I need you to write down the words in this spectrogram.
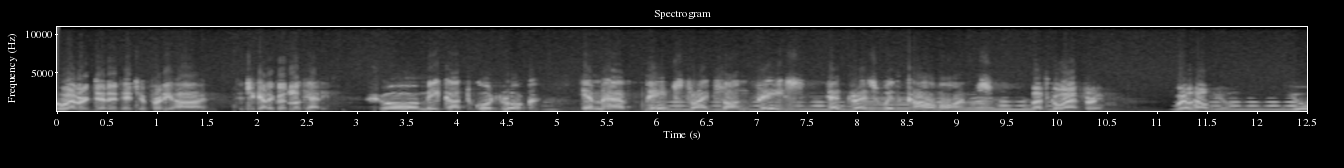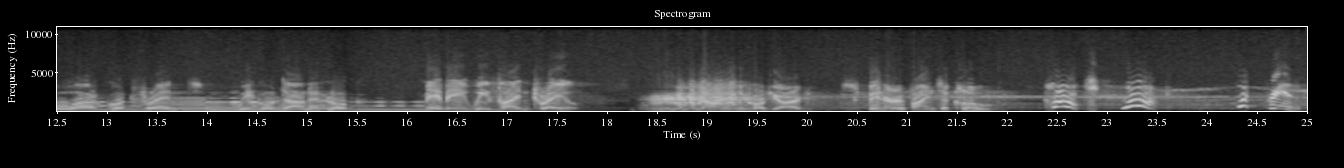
Whoever did it hit you pretty hard. Did you get a good look at him? Sure, me got good look. Him have paint stripes on face, headdress with cow horns. Let's go after him. We'll help you. You are good friends. We go down and look. Maybe we find trail. Down in the courtyard, Spinner finds a clue. Clutch, look! Footprints!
